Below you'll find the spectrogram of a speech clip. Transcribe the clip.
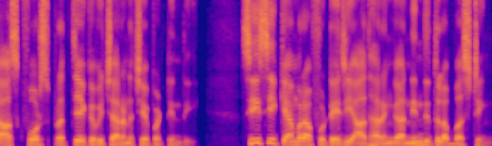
టాస్క్ ఫోర్స్ ప్రత్యేక విచారణ చేపట్టింది. సీసీ కెమెరా ఫుటేజీ ఆధారంగా నిందితుల బస్టింగ్.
